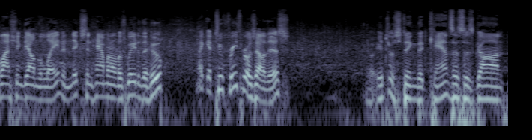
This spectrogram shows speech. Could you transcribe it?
flashing down the lane, and Nixon hammered on his way to the hoop. Might get two free throws out of this. You know, interesting that Kansas has gone.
